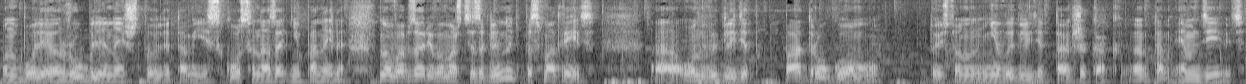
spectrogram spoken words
Он более рубленый, что ли. Там есть скосы на задней панели. Но в обзоре вы можете заглянуть, посмотреть. Э, он выглядит по-другому. То есть он не выглядит так же, как э, там М9.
